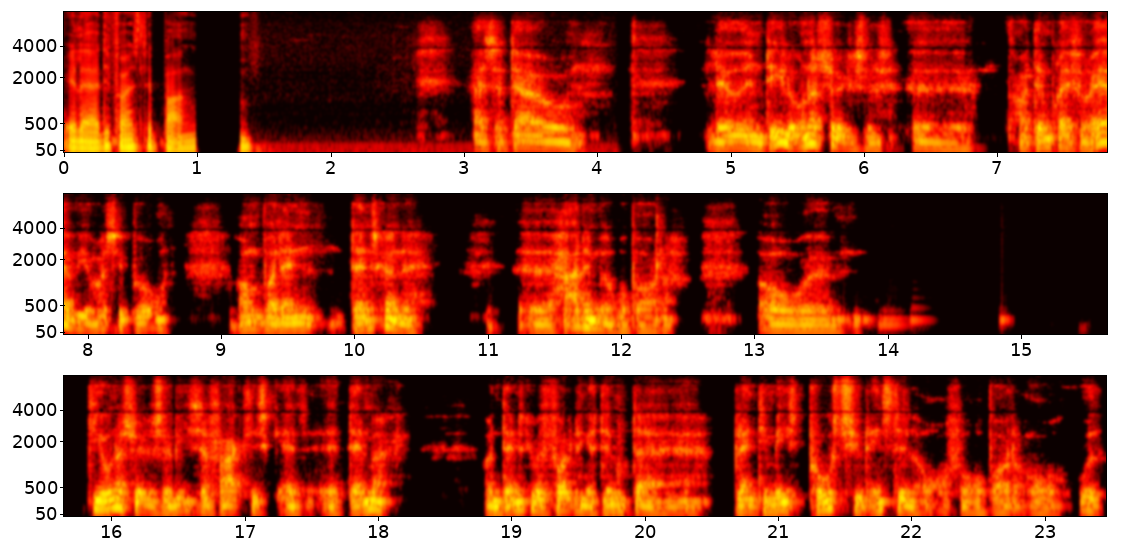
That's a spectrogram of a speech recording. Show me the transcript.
Eller er de faktisk lidt bange? Altså, der er jo lavet en del undersøgelser, øh, og dem refererer vi også i bogen, om hvordan danskerne øh, har det med robotter. Og øh, de undersøgelser viser faktisk, at, at Danmark og den danske befolkning er dem, der er blandt de mest positivt indstillet over for robotter overhovedet.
